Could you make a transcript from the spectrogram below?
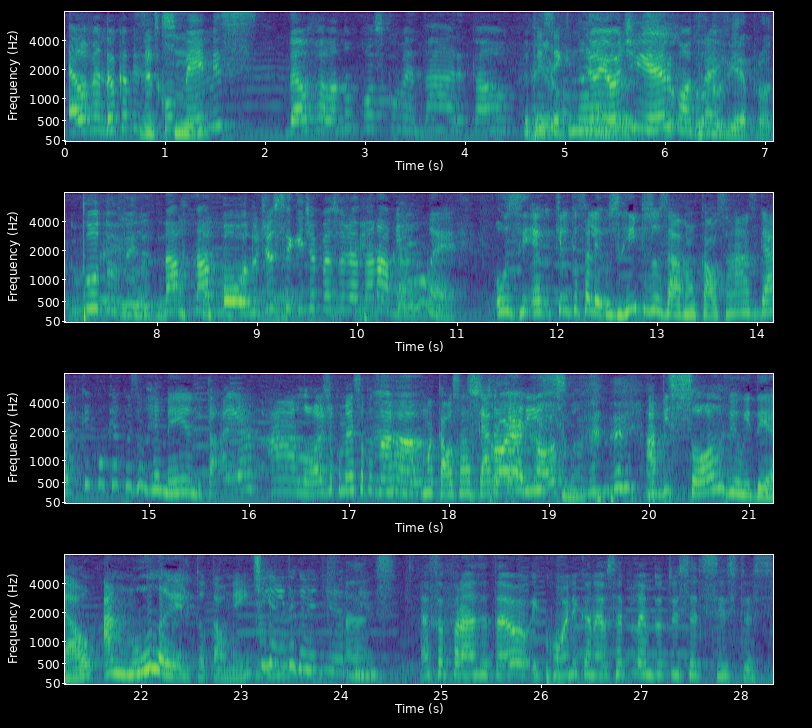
ela vendeu camisetas com memes dela falando, não posso comentar e tal. Eu pensei que não Ganhou era. dinheiro contra Tudo isso. vira produto. Tudo aí. vira. Tudo. Na, na boa. No dia seguinte a pessoa já tá na É, boa. ué. Os, é aquilo que eu falei, os hips usavam calça rasgada porque qualquer coisa é um remendo e tal. Aí a, a loja começa a fazer uma, uma calça rasgada Destrói calça caríssima. vender. Absorve o ideal, anula ele totalmente e ainda ganha dinheiro É. com isso. Essa frase até icônica, né? Eu sempre lembro do Twisted Sisters.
